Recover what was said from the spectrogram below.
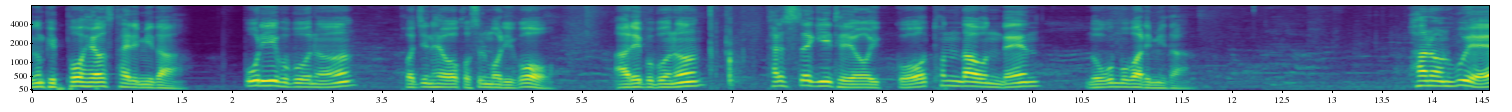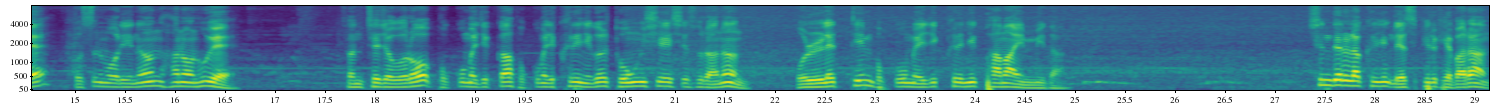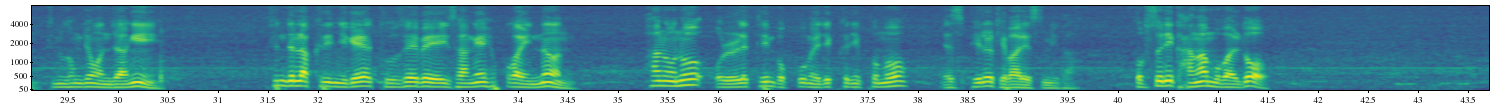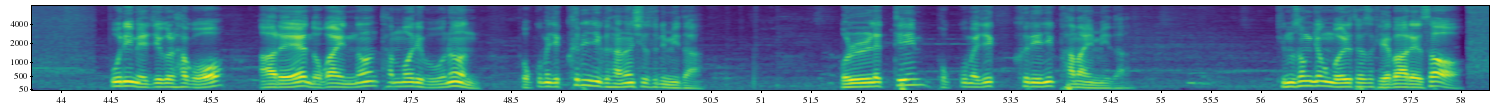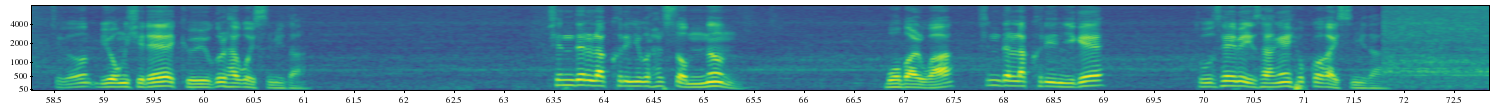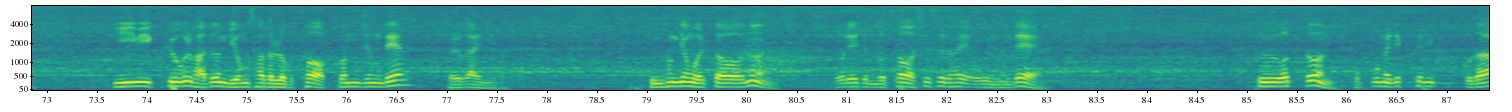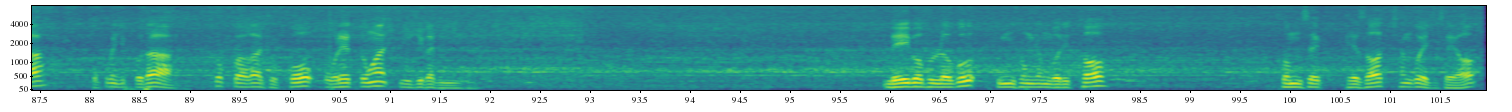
지금 비포 헤어스타일입니다. 뿌리 부분은 버진 헤어 고슬머리고 아래 부분은 탈색이 되어 있고 톤 다운된 녹음 모발입니다. 환원 후에 고슬머리는 환원 후에 전체적으로 복구 매직과 복구 매직 클리닉을 동시에 시술하는 올레팀 복구 매직 클리닉 파마입니다. 신데렐라 클리닉 레시피를 개발한 김송정 원장이 신데렐라 클리닉의 두세 배 이상의 효과가 있는 후 올레팀 복구 매직 클리닉 폼 레시피를 개발했습니다. 곱슬이 강한 모발도 뿌리 매직을 하고 아래에 녹아있는 탄머리 부분은 복구 매직 클리닉을 하는 시술입니다. 올레팀 복구 매직 클리닉 파마입니다. 김성경 머리터에서 개발해서 지금 미용실에 교육을 하고 있습니다. 신데렐라 클리닉을 할 수 없는 모발과 신데렐라 클리닉의 두세 배 이상의 효과가 있습니다. 이미 교육을 받은 미용사들로부터 검증된 결과입니다. 김성경 월터는 오래 전부터 시술을 하고 있는데 그 어떤 복구 매직 클리닉보다 복구 매직보다 효과가 좋고 오랫동안 유지가 됩니다. 네이버 블로그 김성경 머리터 검색해서 참고해 주세요.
